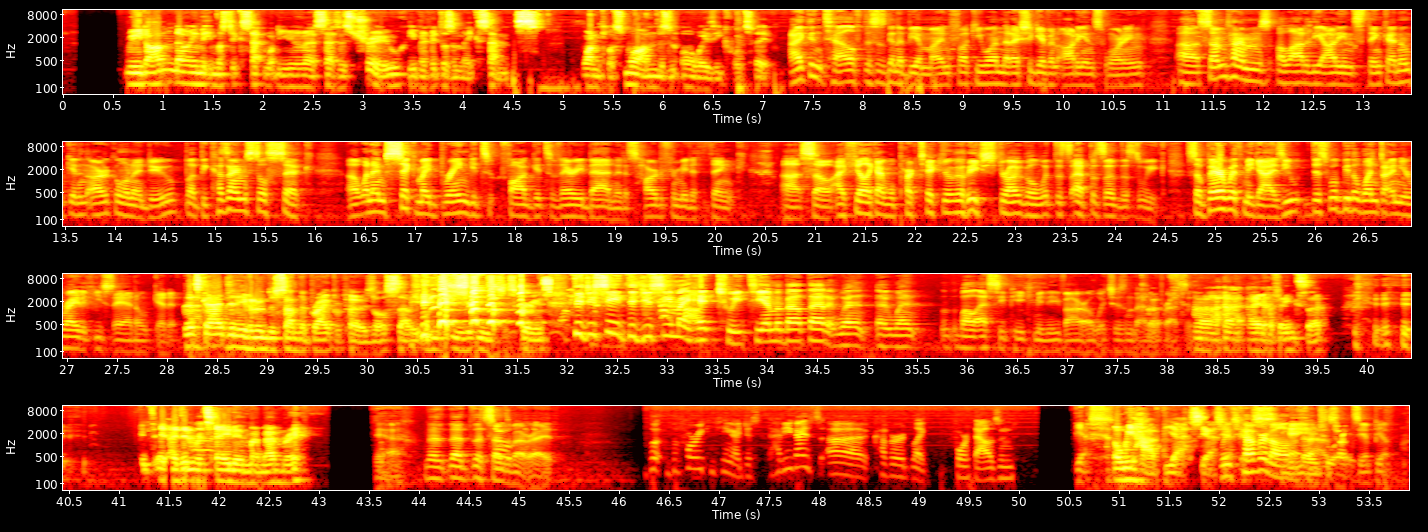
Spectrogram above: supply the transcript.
Read on, knowing that you must accept what the universe says is true, even if it doesn't make sense one plus one doesn't always equal two. I can tell if this is going to be a mindfucky one that I should give an audience warning. Uh, sometimes a lot of the audience think I don't get an article when I do, but because I'm still sick, uh, when I'm sick, my brain gets fog gets very bad, and it is hard for me to think. Uh, so I feel like I will particularly struggle with this episode this week. So bear with me, guys. You this will be the one time you're right if you say I don't get it. This guy didn't even understand the bright proposal, so he, Did you see? Did you see my hit tweet TM about that? It went. It went well SCP community viral, which isn't that impressive. Uh, I, I think so. It, it, I didn't retain it in my memory. yeah, that, that that sounds So- about right. But before we continue, I just have you guys uh, covered like four thousand? Yes, Oh, we have. Yes, yes. we've yes, covered yes. all Okay. the Noted. classics. Yep, yep.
